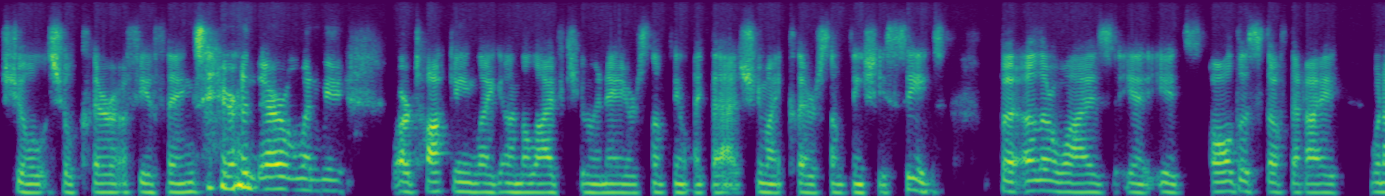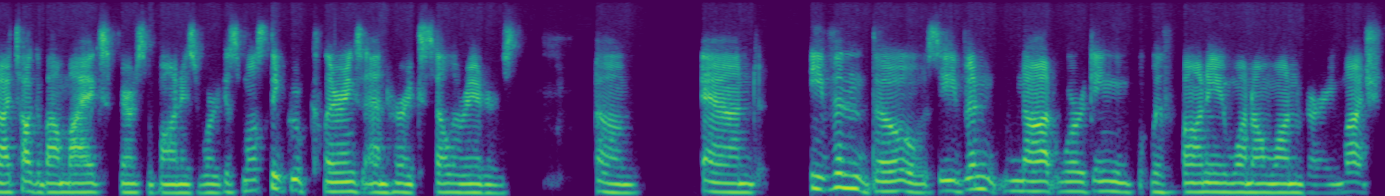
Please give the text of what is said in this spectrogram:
she'll she'll clear a few things here and there when we are talking like on the live Q&A or something like that. She might clear something she sees. But otherwise, it, it's all the stuff that I, when I talk about my experience of Bonnie's work, it's mostly group clearings and her accelerators. Um, and even those, even not working with Bonnie one-on-one very much,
